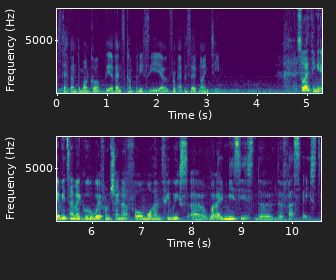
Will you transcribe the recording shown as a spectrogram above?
Stefan de the events company CEO from episode 19. So I think every time I go away from China for more than three weeks, uh, what I miss is the the fast paced,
